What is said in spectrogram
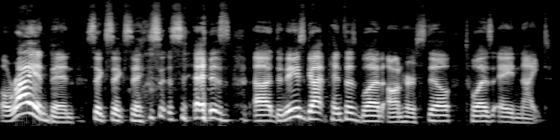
Orion Ben 666 says uh, Denise got Penta's blood on her still. Twas a night.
